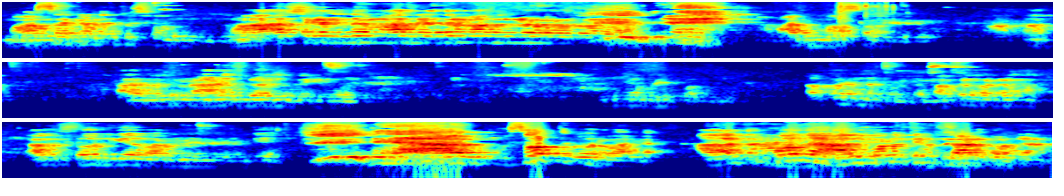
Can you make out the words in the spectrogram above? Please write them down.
மாச கணக்கு சொல்லு மாச கணக்கு மாசம் எத்தனை மாசம் ஆறு மாசம் ஆறு மாசம் நாலு கிலோ வந்து போய் போகுது நீங்க எப்படி பண்ணணும் அப்புறம் என்ன பண்றது? மக்கள் வரணும். அவர் வரணும் இருக்கு சோத்துக்கு வருவாங்க. அதான் போதும். அது திருப்பி போட்டேன்.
